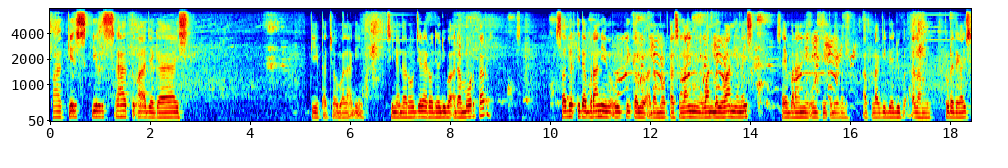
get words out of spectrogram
Pakai skill satu aja guys. Kita coba lagi. Sini ada Roger Roger juga ada mortar. Sabir tidak berani ulti kalau ada mortar. Selain one by one ya guys. Saya berani ulti kan apalagi dia juga dalam turret ya guys.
